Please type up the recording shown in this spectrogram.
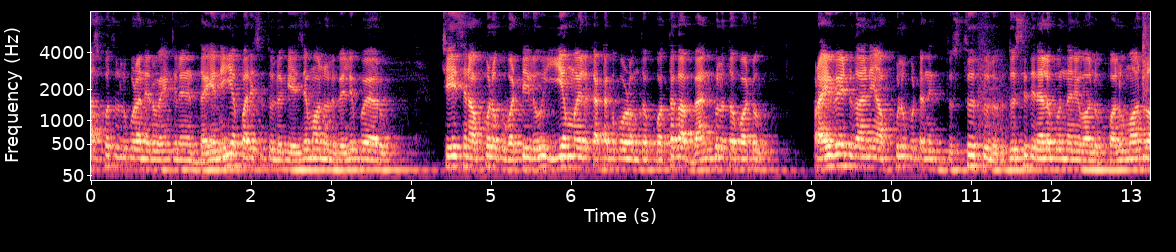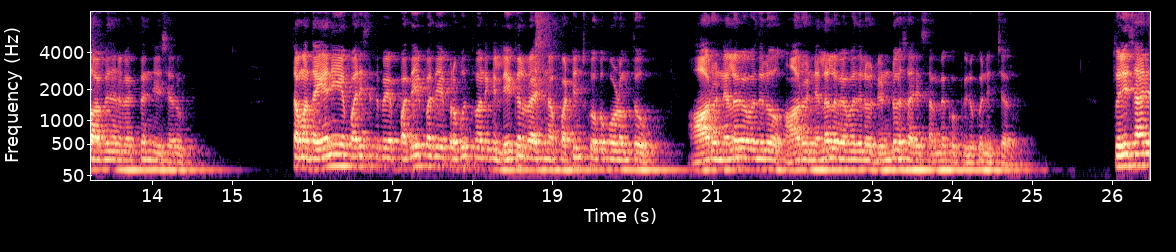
ఆసుపత్రులు కూడా నిర్వహించలేని దయనీయ పరిస్థితుల్లోకి యజమానులు వెళ్ళిపోయారు. చేసిన అప్పులకు వడ్డీలు ఈఎంఐలు కట్టకపోవడంతో కొత్తగా బ్యాంకులతో పాటు ప్రైవేట్ కానీ అప్పులు పుట్టని దుస్థితులు దుస్థితి నెలకొందని వాళ్ళు పలుమార్లు ఆవేదన వ్యక్తం చేశారు. తమ దయనీయ పరిస్థితిపై పదే పదే ప్రభుత్వానికి లేఖలు రాసినా పట్టించుకోకపోవడంతో ఆరు నెలల వ్యవధిలో ఆరు నెలల వ్యవధిలో రెండోసారి సమ్మెకు పిలుపునిచ్చారు. తొలిసారి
